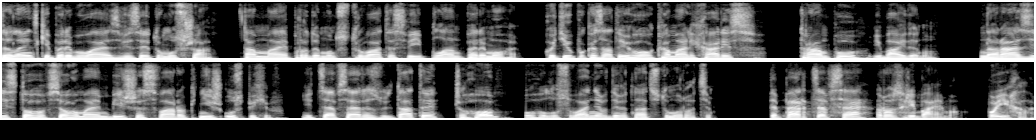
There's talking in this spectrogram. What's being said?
Зеленський перебуває з візитом у США. Там має продемонструвати свій план перемоги. Хотів показати його Камалі Харріс, Трампу і Байдену. Наразі з того всього маємо більше сварок, ніж успіхів. І це все результати чого? Голосування в 2019 році. Тепер це все розгрібаємо. Поїхали.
